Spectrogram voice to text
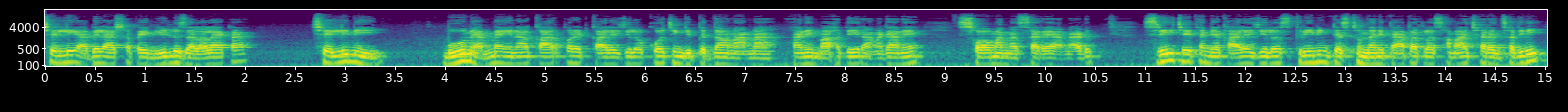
చెల్లి అభిలాషపై నీళ్ళు జల్లలేక చెల్లిని భూమి అమ్మైనా కార్పొరేట్ కాలేజీలో కోచింగ్ ఇప్పిద్దాం నాన్న అని మహదీర్ అనగానే సోమన్న సరే అన్నాడు. శ్రీ చైతన్య కాలేజీలో స్క్రీనింగ్ టెస్ట్ ఉందని పేపర్లో సమాచారం చదివి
